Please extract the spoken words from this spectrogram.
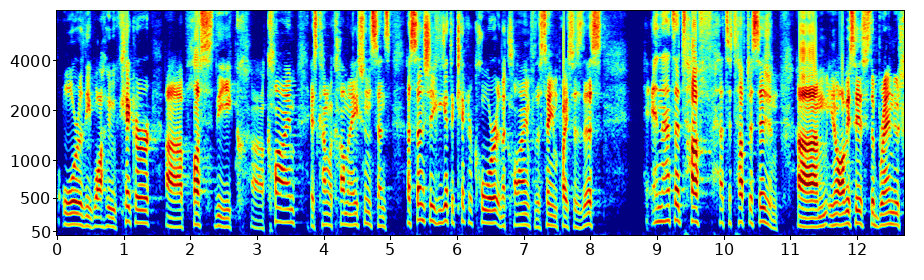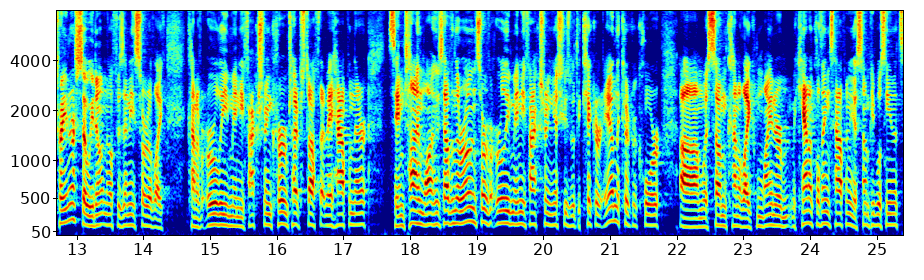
or the Wahoo KICKR uh, plus the uh, Climb is kind of a combination since essentially you can get the KICKR core and the climb for the same price as this. And that's a tough, that's a tough decision. Um, you know, obviously this is a brand new trainer, so we don't know if there's any sort of like kind of early manufacturing curve type stuff that may happen there. Same time, Wahoo's having their own sort of early manufacturing issues with the KICKR and the KICKR core, um, with some kind of like minor mechanical things happening to some people's units.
